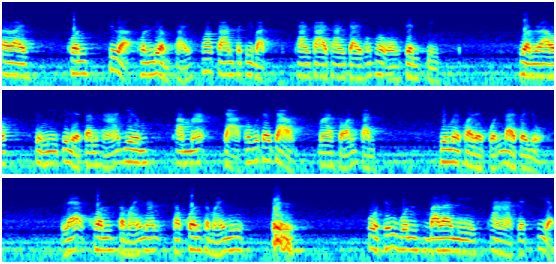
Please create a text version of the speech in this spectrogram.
อะไร คนเชื่อคนเลื่อมใส เพราะการปฏิบัติทางกายทางใจของพระองค์เป็นจริง ส่วนเราซึ่งมีกิเลสตัณหายืมธรรมะจากพระพุทธเจ้า มาสอนกัน จึงไม่ค่อยได้ผลได้ประโยชน์ และคนสมัยนั้นกับคนสมัยนี้ พูดถึงบุญบารมีถ้าจะเทียบ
